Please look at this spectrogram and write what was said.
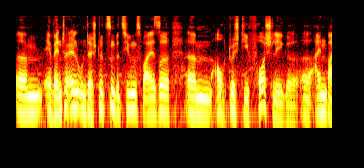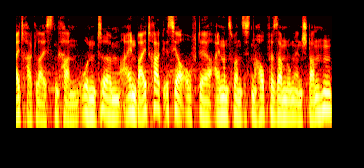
ähm, eventuell unterstützen bzw. auch durch die Vorschläge äh, einen Beitrag leisten kann. Und ein Beitrag ist ja auf der 21. Hauptversammlung entstanden.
